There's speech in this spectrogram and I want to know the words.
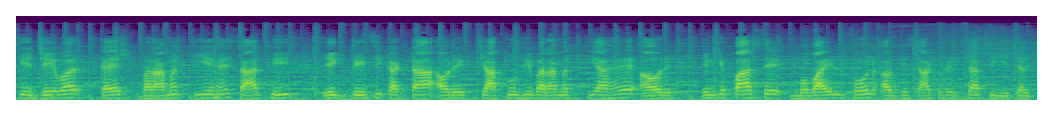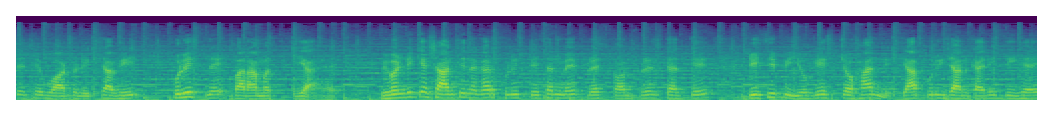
के जेवर, कैश बरामद किए हैं। साथ ही एक देसी कट्टा और एक चाकू भी बरामद किया है और इनके पास से मोबाइल फ़ोन और जिस ऑटो रिक्शा से ये चलते थे, वो ऑटो रिक्शा भी पुलिस ने बरामद किया है। भिवंडी के शांति नगर पुलिस स्टेशन में प्रेस कॉन्फ्रेंस करके डीसीपी योगेश चौहान ने क्या पूरी जानकारी दी है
